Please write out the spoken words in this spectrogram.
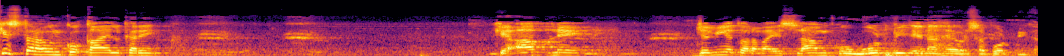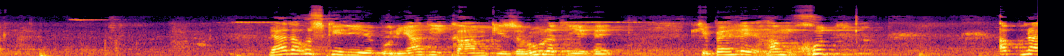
किस तरह उनको कायल करें, कि आपने जमीयत इस्लाम को वोट भी देना है और सपोर्ट भी करना है। लिहाजा उसके लिए बुनियादी काम की ज़रूरत यह है कि पहले हम खुद अपना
